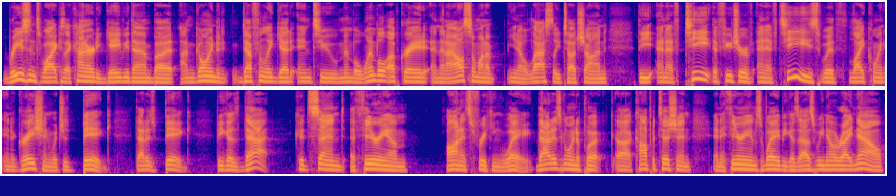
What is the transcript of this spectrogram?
reasons why, because I kind of already gave you them, but I'm going to definitely get into Mimblewimble upgrade. And then I also want to, you know, lastly touch on the NFT, the future of NFTs with Litecoin integration, which is big. That is big because that could send Ethereum on its freaking way. That is going to put uh, competition in Ethereum's way because, as we know right now,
